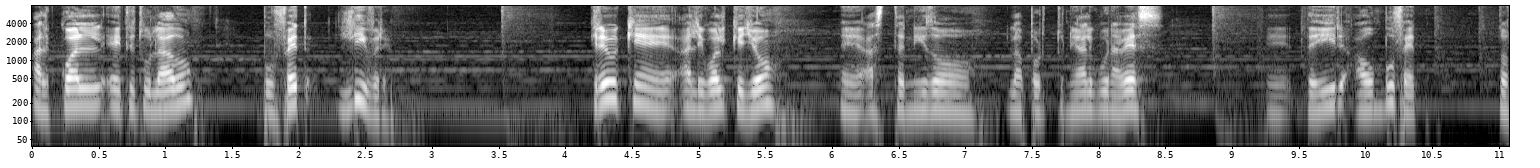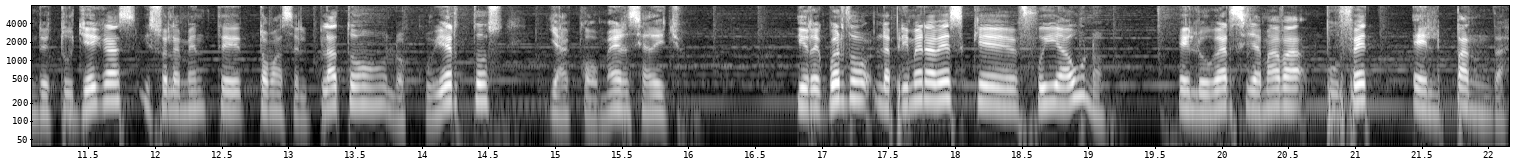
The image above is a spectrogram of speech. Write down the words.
al cual he titulado Buffet Libre. Creo que al igual que yo, eh, has tenido la oportunidad alguna vez eh, de ir a un buffet donde tú llegas y solamente tomas el plato, los cubiertos y a comer se ha dicho. Y recuerdo la primera vez que fui a uno. El lugar se llamaba Buffet El Panda,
